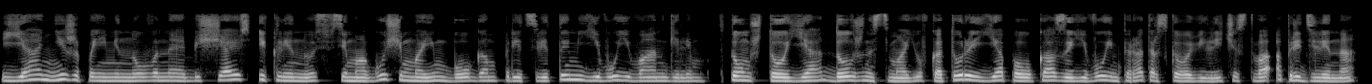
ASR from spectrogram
Я, ниже поименованная, обещаюсь и клянусь всемогущим моим Богом пред святым Его Евангелием в том, что я, должность мою, в которой я по указу Его императорского величества определена,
